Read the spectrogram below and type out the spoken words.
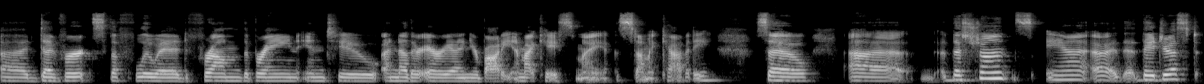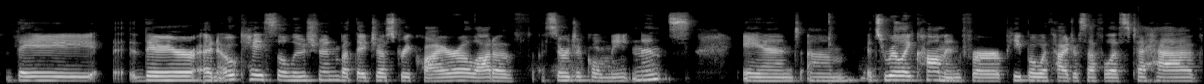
uh, diverts the fluid from the brain into another area in your body. In my case, my stomach cavity. So uh, the shunts and uh, they just they they're an okay solution, but they just require a lot of surgical maintenance. And um, it's really common for people with hydrocephalus to have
